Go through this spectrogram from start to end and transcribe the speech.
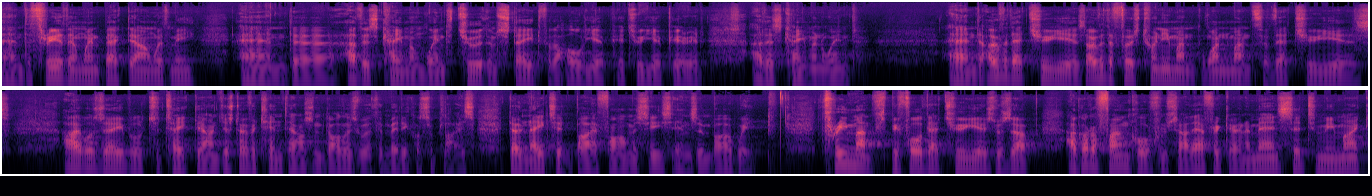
And the three of them went back down with me, and uh, others came and went. Two of them stayed for the whole year, two year period. Others came and went. And over that two years, over the first 21 months of that two years, I was able to take down just over $10,000 worth of medical supplies donated by pharmacies in Zimbabwe. Three months before that two years was up, I got a phone call from South Africa, and a man said to me, Mike,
